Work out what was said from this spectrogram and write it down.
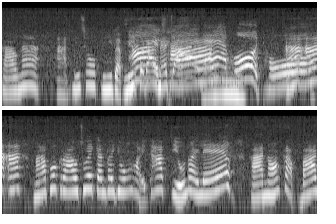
คราวหน้า อาจไม่โชคดีแบบนี้ก็ได้นะจ๊ะใช่แม่พูดถูกอะอะอะมาพวกเราช่วยกันพยุงหอยทากจิ๋วหน่อยเร็วพาน้องกลับบ้าน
